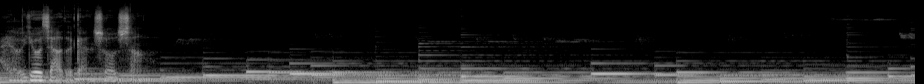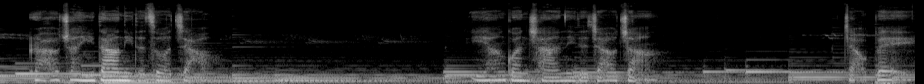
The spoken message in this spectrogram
还有右脚的感受上，然后转移到你的左脚，一样观察你的脚掌、背、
